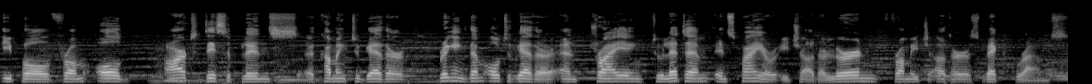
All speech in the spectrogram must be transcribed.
people from all art disciplines uh, coming together, bringing them all together and trying to let them inspire each other, learn from each other's backgrounds.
